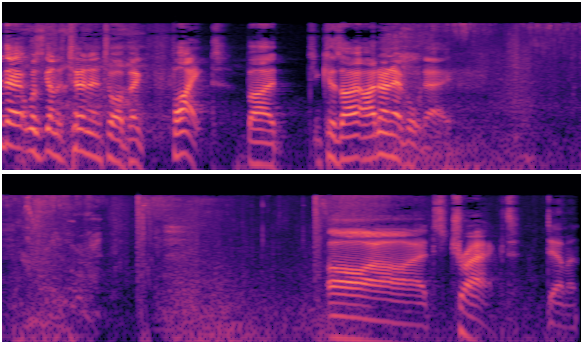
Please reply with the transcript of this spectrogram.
I worried that it was going to turn into a big fight, but because I, I don't have all day. Oh, it's tracked. Damn it.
